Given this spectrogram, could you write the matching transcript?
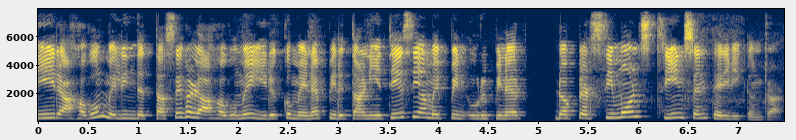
நீராகவும் மெலிந்த தசைகளாகவுமே இருக்கும் என பிரித்தானிய தேசிய அமைப்பின் உறுப்பினர் டாக்டர் சிமோன் ஸ்டீன்சன் தெரிவிக்கின்றார்.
